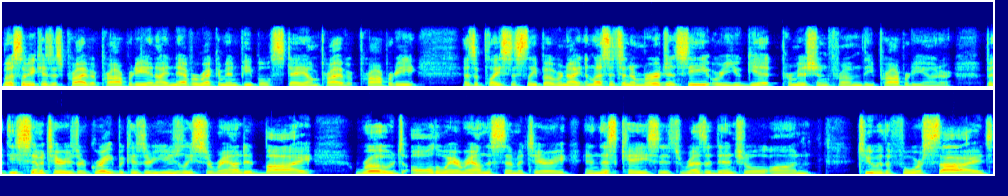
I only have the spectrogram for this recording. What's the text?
mostly because it's private property, and I never recommend people stay on private property as a place to sleep overnight unless it's an emergency or you get permission from the property owner. But these cemeteries are great because they're usually surrounded by roads all the way around the cemetery. In this case, it's residential on two of the four sides.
